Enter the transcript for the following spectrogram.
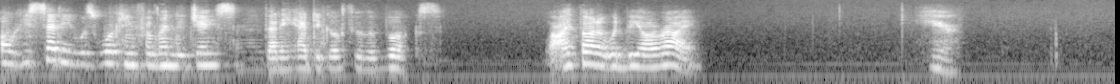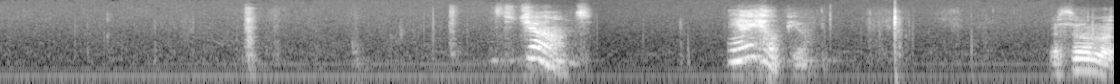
Oh, he said he was working for Linda Jason and that he had to go through the books. Well, I thought it would be all right. Here. Jones, may I help you? Miss Thelma,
